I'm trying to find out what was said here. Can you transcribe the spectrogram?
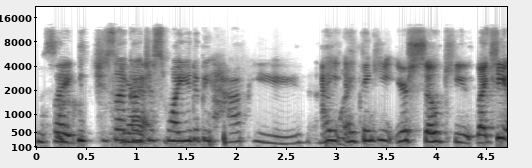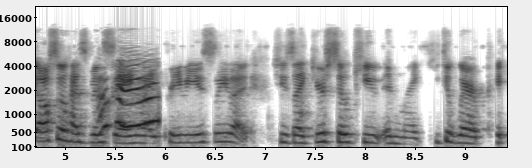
It's like, She's like, I just want you to be happy. I, I think he, you're so cute. Like she also has been Okay. saying like previously, like she's like, you're so cute, and like you could wear a pa-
